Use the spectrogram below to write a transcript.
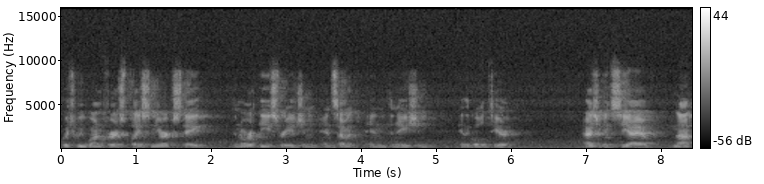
which we won first place in New York State, the Northeast region, and seventh in the nation in the gold tier. As you can see, I have not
